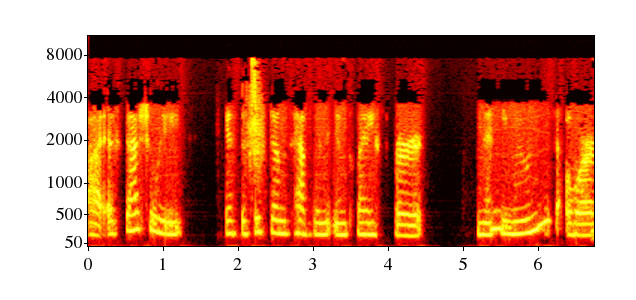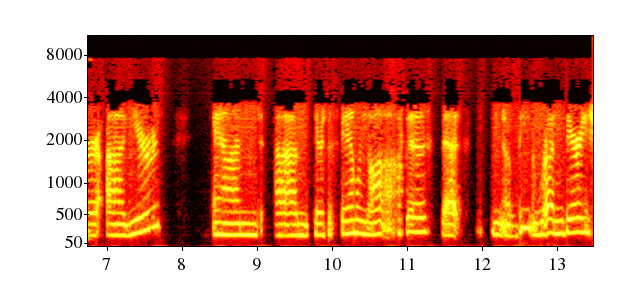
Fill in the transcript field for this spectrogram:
especially if the systems have been in place for many moons or uh, years, and um, there's a family office that's you know being run very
